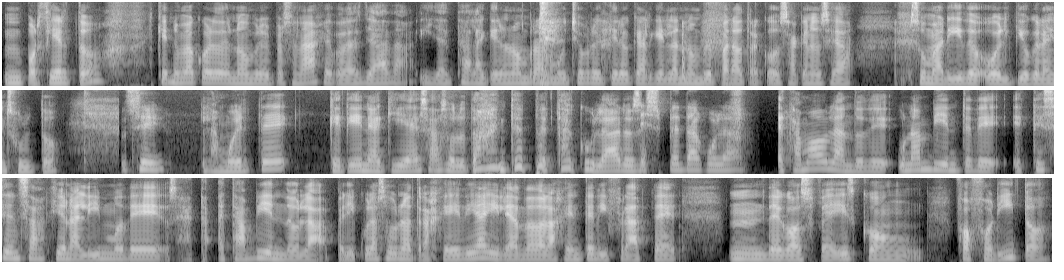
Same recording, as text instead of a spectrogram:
mm, por cierto, que no me acuerdo el nombre del personaje, pero es Yada. Y ya está, la quiero nombrar mucho porque quiero que alguien la nombre para otra cosa que no sea su marido o el tío que la insultó. Sí, La muerte que tiene aquí es absolutamente espectacular. O sea, espectacular. Estamos hablando de un ambiente de este sensacionalismo de, o sea, está- estás viendo la película sobre una tragedia y le han dado a la gente disfraces mm, de Ghostface con fosforitos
